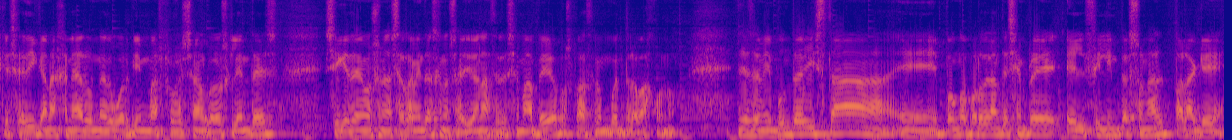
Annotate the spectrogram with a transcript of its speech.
que se dedican a generar un networking más profesional con los clientes, sí que tenemos unas herramientas que nos ayudan a hacer ese mapeo pues, para hacer un buen trabajo. ¿no? Desde mi punto de vista, eh, pongo por delante siempre el feeling personal para que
